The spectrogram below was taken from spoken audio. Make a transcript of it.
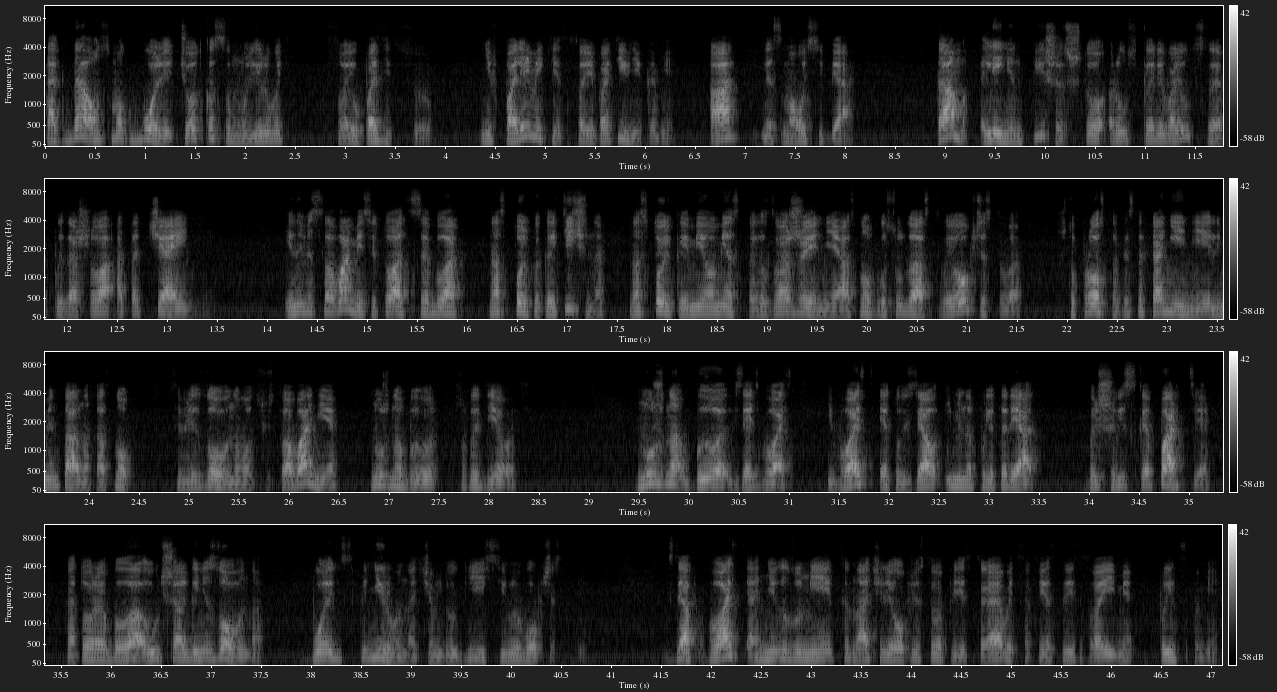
Тогда он смог более четко сформулировать свою позицию – не в полемике со своими противниками, а для самого себя. Там Ленин пишет, что русская революция произошла от отчаяния. Иными словами, ситуация была настолько критична, настолько имело место разложение основ государства и общества, что просто для сохранения элементарных основ цивилизованного существования нужно было что-то делать. Нужно было взять власть, и власть эту взял именно пролетариат – большевистская партия, которая была лучше организована, более дисциплинирована, чем другие силы в обществе. Взяв власть, они, разумеется, начали общество перестраивать в соответствии со своими принципами.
